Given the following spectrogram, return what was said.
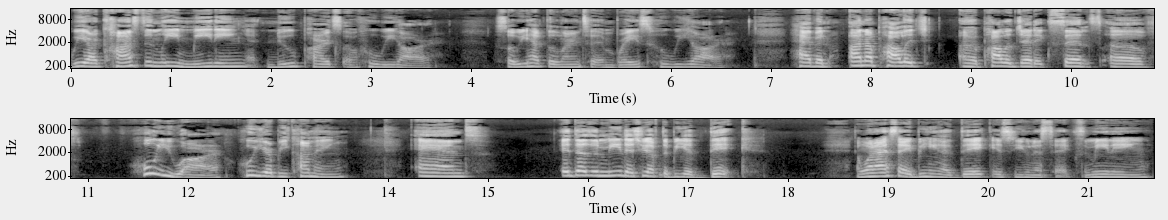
we are constantly meeting new parts of who we are. So we have to learn to embrace who we are. Have an unapologetic sense of who you are, who you're becoming. And it doesn't mean that you have to be a dick. And when I say being a dick, it's unisex, meaning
